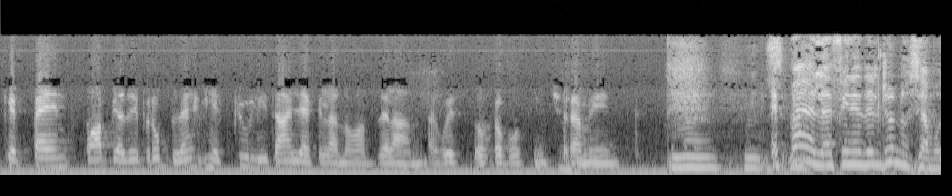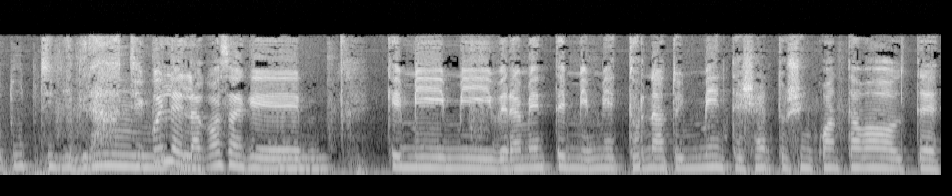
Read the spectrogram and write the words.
che penso abbia dei problemi è più l'Italia che la Nuova Zelanda, questo proprio sinceramente. E poi alla fine del giorno siamo tutti migrati, quella è la cosa che, che mi, mi- veramente mi, mi è tornato in mente 150 volte.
